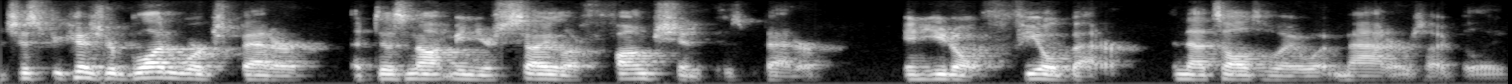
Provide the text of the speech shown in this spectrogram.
Just because your blood works better, that does not mean your cellular function is better and you don't feel better. And that's ultimately what matters, I believe.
